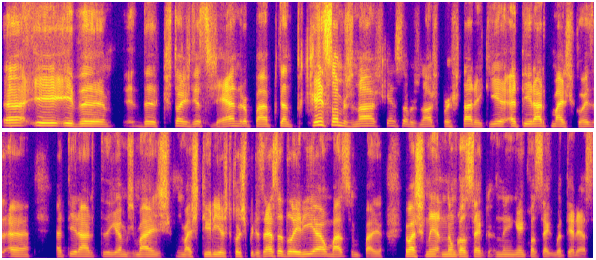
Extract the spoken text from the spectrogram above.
uh, e, e de, de, questões desse género, pá. Portanto, quem somos nós, quem somos nós para estar aqui a, a tirar-te mais coisas, a, a tirar-te, digamos, mais, mais teorias de conspiração. Essa de leiria é o máximo, pá. Eu, eu acho que nem, não consegue, ninguém consegue bater essa.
